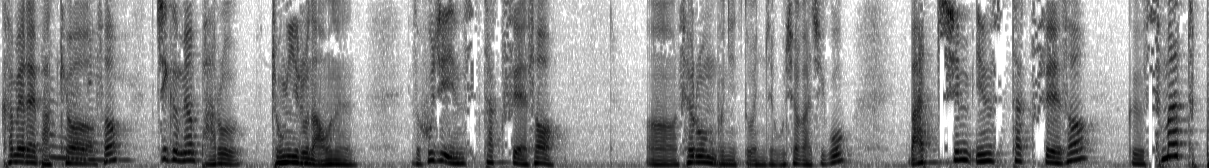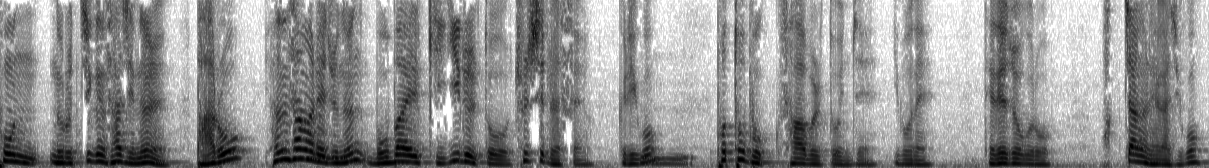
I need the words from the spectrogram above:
카메라에 박혀서 네, 네. 찍으면 바로 종이로 나오는 그래서 Fuji Instax에서 어, 새로운 분이 또 이제 오셔가지고 마침 Instax에서 그 스마트폰으로 찍은 사진을 바로 현상을 해주는 모바일 기기를 또 출시를 했어요. 그리고 포토북 사업을 또 이제 이번에 대대적으로 확장을 해가지고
